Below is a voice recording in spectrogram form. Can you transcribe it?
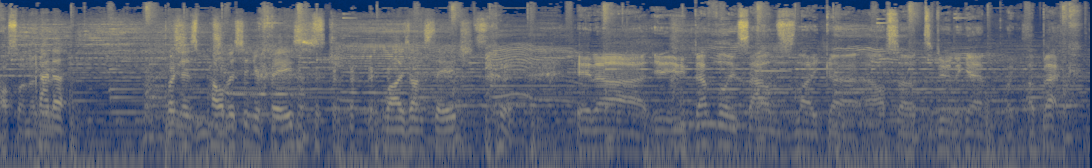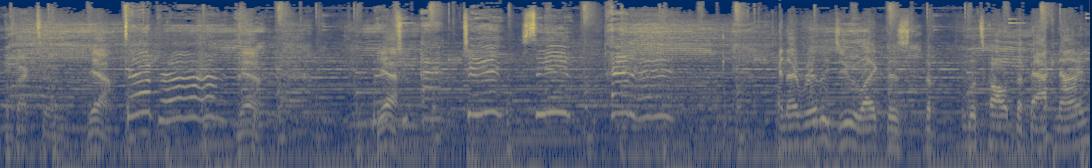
Also kind of putting his pelvis in your face while he's on stage. It uh, it, it definitely sounds like uh, also to do it again, like a Beck, a Beck tune. Yeah, Debra, yeah, yeah. And I really do like this. The let's call it the back nine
